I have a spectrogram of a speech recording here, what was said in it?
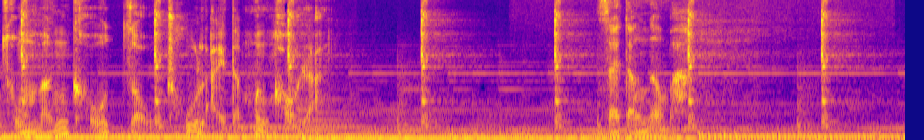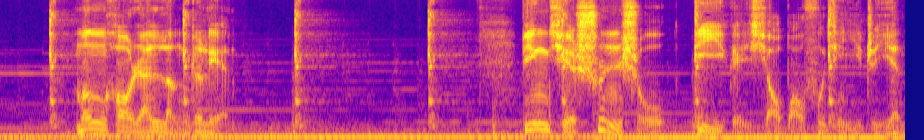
从门口走出来的孟浩然。再等等吧。孟浩然冷着脸，并且顺手递给小宝父亲一支烟。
